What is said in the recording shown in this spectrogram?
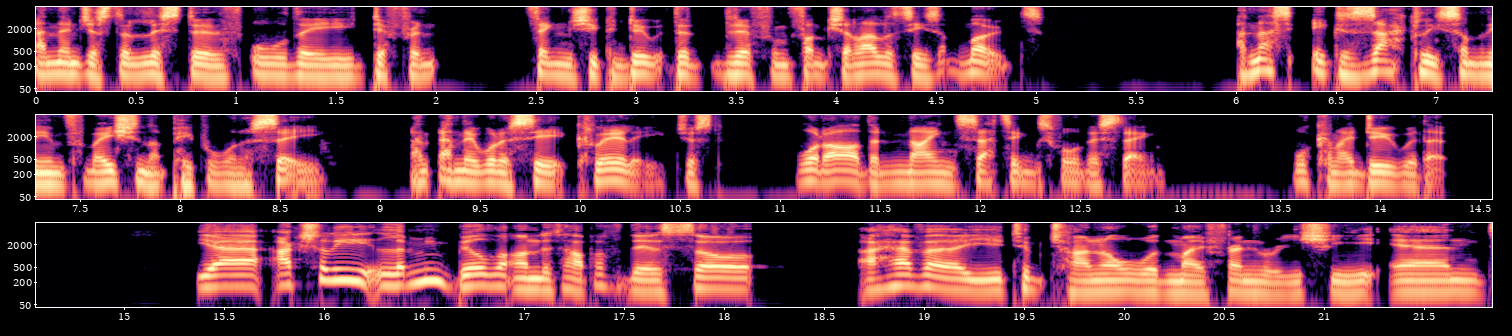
and then just a list of all the different things you can do with the, the different functionalities and modes. And that's exactly some of the information that people want to see, and, and they want to see it clearly. Just what are the nine settings for this thing? What can I do with it? Yeah, actually, let me build on the top of this. So, I have a YouTube channel with my friend Rishi, and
